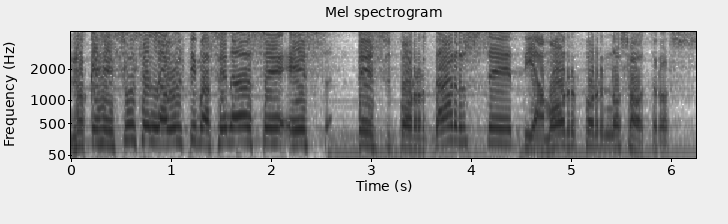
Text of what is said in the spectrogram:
Lo que Jesús en la última cena hace es desbordarse de amor por nosotros.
